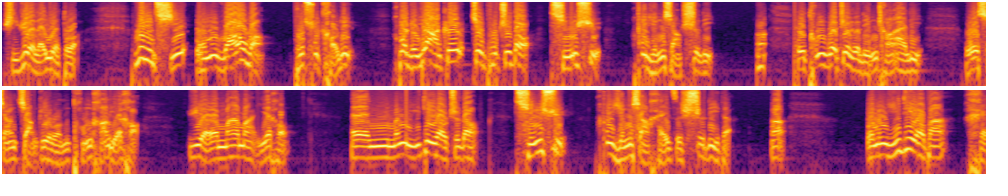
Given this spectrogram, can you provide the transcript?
是越来越多。问题我们往往不去考虑，或者压根儿就不知道情绪会影响视力啊。所以通过这个临床案例。我想讲给我们同行也好，育儿妈妈也好，哎，你们一定要知道，情绪会影响孩子视力的，啊，我们一定要把孩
